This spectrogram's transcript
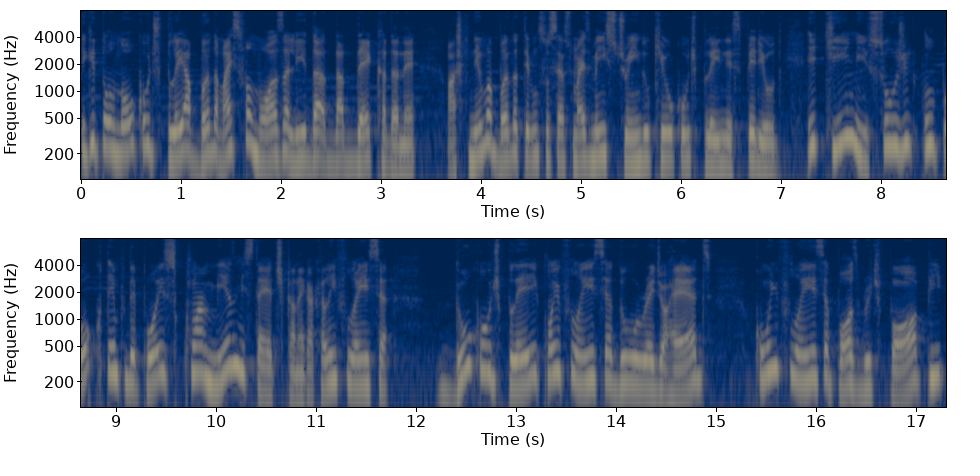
e que tornou o Coldplay a banda mais famosa ali da, da década, né? Acho que nenhuma banda teve um sucesso mais mainstream do que o Coldplay nesse período. E Kine surge um pouco tempo depois com a mesma estética, né? Com aquela influência do Coldplay, com influência do Radiohead, com influência pós-Britpop.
